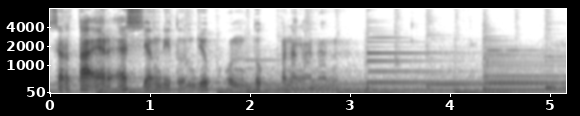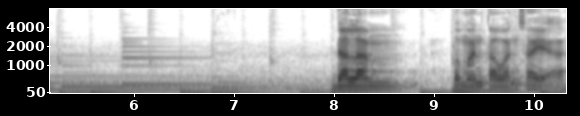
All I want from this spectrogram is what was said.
serta RS yang ditunjuk untuk penanganan. Dalam pemantauan saya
